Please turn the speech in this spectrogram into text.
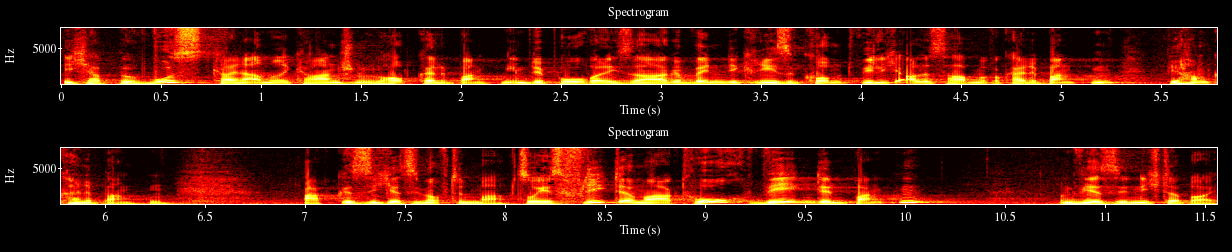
ich habe bewusst keine amerikanischen, überhaupt keine Banken im Depot, weil ich sage, wenn die Krise kommt, will ich alles haben, aber keine Banken. Wir haben keine Banken. Abgesichert sind wir auf den Markt. So, jetzt fliegt der Markt hoch wegen den Banken und wir sind nicht dabei.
